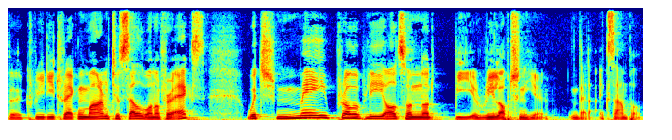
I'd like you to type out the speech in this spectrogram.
the greedy dragon mom to sell one of her eggs, which may probably also not be a real option here in that example.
